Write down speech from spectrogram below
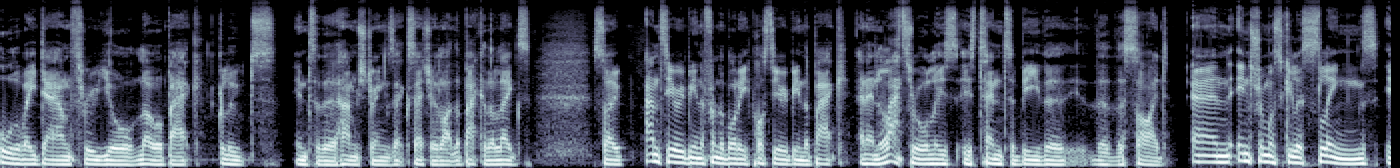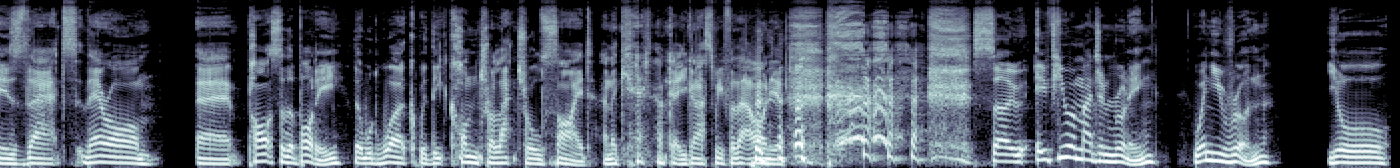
all the way down through your lower back, glutes, into the hamstrings, etc., like the back of the legs. So anterior being the front of the body, posterior being the back, and then lateral is is tend to be the the, the side. And intramuscular slings is that there are uh, parts of the body that would work with the contralateral side. And again, okay, you're gonna ask me for that, aren't you? so if you imagine running, when you run, your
